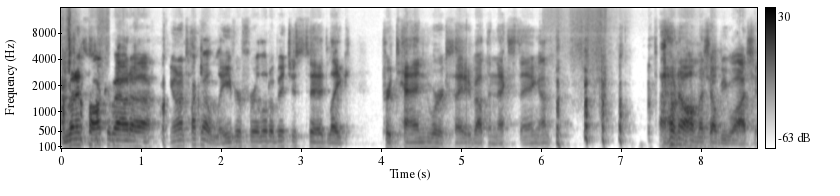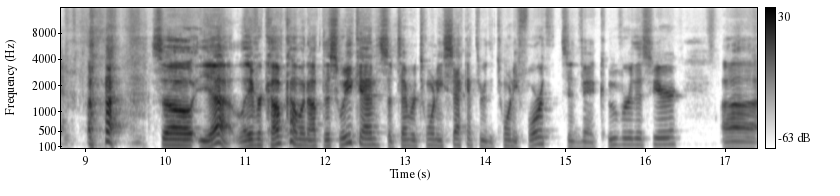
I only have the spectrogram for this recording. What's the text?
You want to talk about uh you want to talk about Laver for a little bit just to like pretend we're excited about the next thing. I'm, I don't know how much I'll be watching. so yeah, Laver Cup coming up this weekend, September 22nd through the 24th. It's in Vancouver this year. Uh,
